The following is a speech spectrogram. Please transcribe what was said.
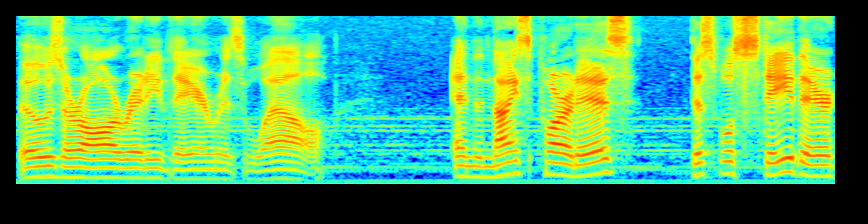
those are already there as well. And the nice part is, this will stay there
